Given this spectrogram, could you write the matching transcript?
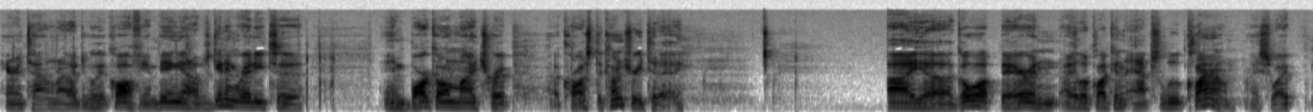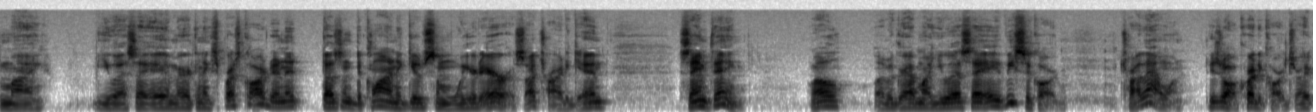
here in town, and I like to go get coffee. And being that I was getting ready to embark on my trip across the country today, I uh, go up there and I look like an absolute clown. I swipe my USAA American Express card and it doesn't decline. It gives some weird error. So I tried again. Same thing. Well, let me grab my USAA Visa card. Try that one. These are all credit cards, right?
